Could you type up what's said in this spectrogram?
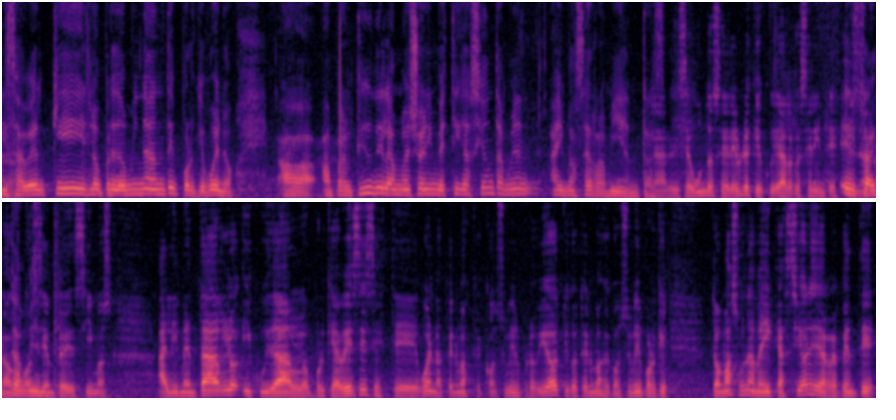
y saber qué es lo predominante, porque bueno, a, partir de la mayor investigación también hay más herramientas. Claro, el segundo cerebro hay que cuidar lo que es el intestino, ¿no? como siempre decimos alimentarlo y cuidarlo, porque a veces, este, bueno, tenemos que consumir probióticos, tenemos que consumir porque tomas una medicación y de repente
